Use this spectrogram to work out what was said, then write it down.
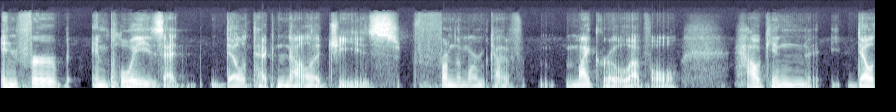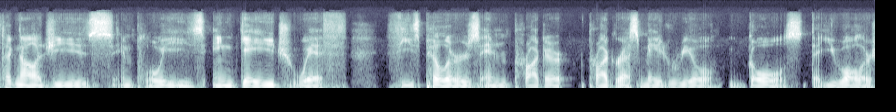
And for employees at Dell Technologies, from the more kind of micro level, how can Dell Technologies employees engage with these pillars and prog- progress made real goals that you all are,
